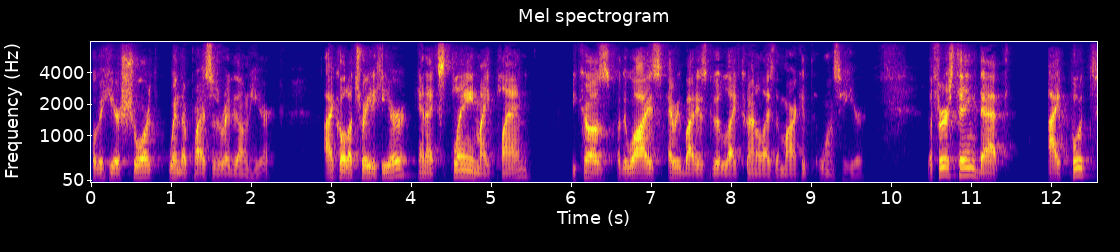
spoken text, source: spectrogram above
over here short when the price is already down here. I call a trade here and I explain my plan because otherwise everybody is good like to analyze the market once a year. The first thing that I put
